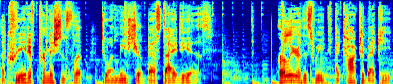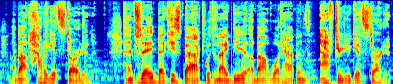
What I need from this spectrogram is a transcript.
a creative permission slip to unleash your best ideas. Earlier this week, I talked to Becky about how to get started. And today, Becky's back with an idea about what happens after you get started.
